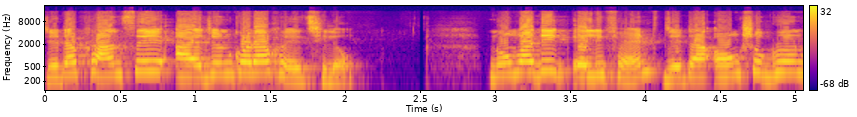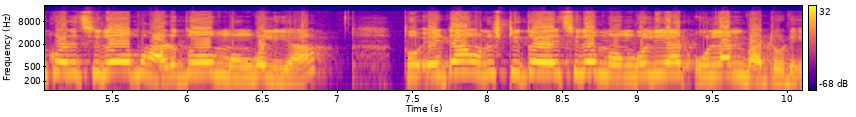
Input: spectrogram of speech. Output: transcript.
যেটা ফ্রান্সে আয়োজন করা হয়েছিল। নোমাডিক এলিফ্যান্ট যেটা অংশগ্রহণ করেছিল ভারত ও মঙ্গোলিয়া, তো এটা অনুষ্ঠিত হয়েছিল মঙ্গোলিয়ার উলান বাটোরে।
